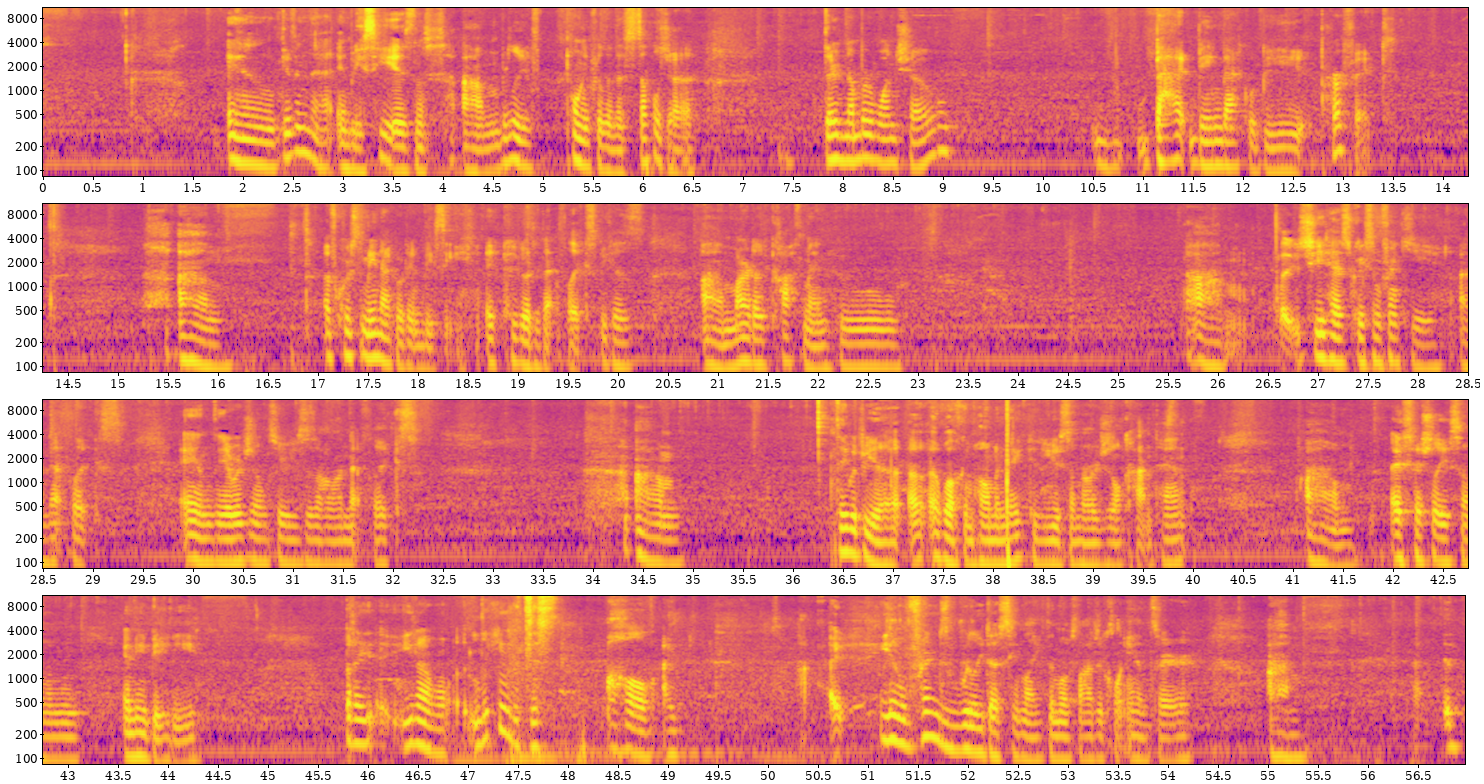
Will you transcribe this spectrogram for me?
And given that NBC is um, really pulling for the nostalgia, their number one show, back being back would be perfect. Um, of course, it may not go to NBC. It could go to Netflix because um, Marta Kauffman, who um, she has Grace and Frankie on Netflix, and the original series is all on Netflix. Um, they would be a, a, a welcome home, and they could use some original content. Um, especially some Emmy Beatty. But I, you know, looking at this all, I, I, you know, Friends really does seem like the most logical answer. Um,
